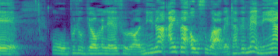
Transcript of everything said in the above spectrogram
ည်းဟိုဘယ်လိုပြောမလဲဆိုတော့နင်းတော့ iPad အုပ်စုပါပဲဒါပေမဲ့နင်းက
